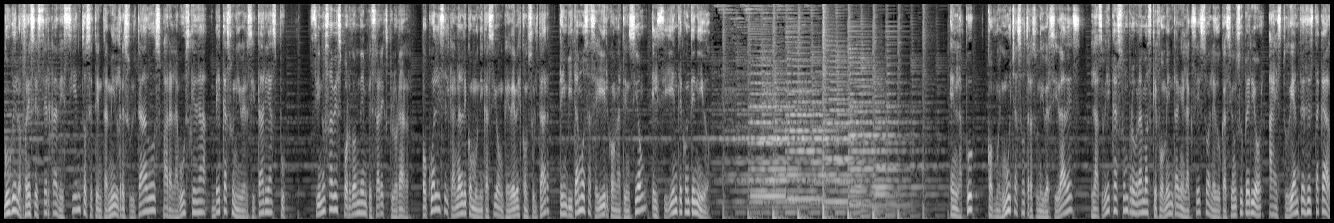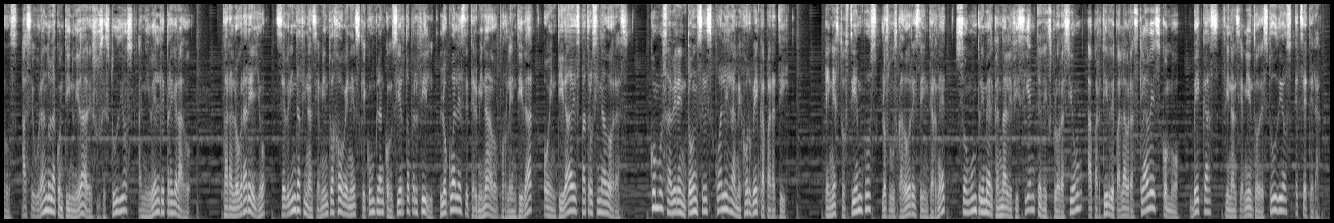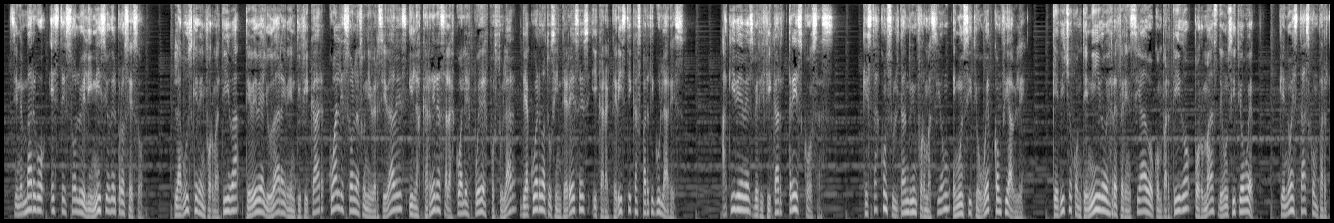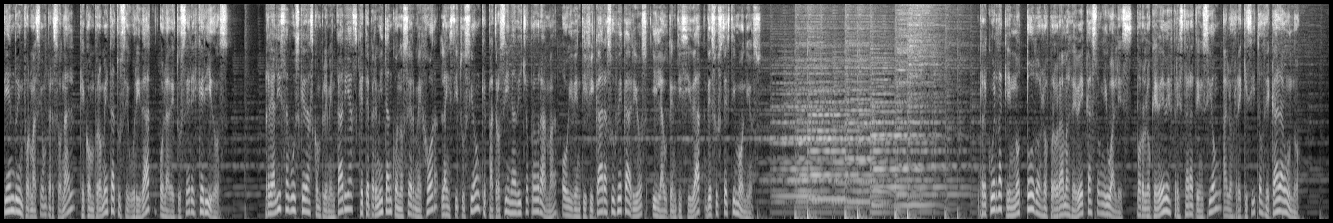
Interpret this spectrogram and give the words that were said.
Google ofrece cerca de 170.000 resultados para la búsqueda Becas Universitarias PUC. Si no sabes por dónde empezar a explorar o cuál es el canal de comunicación que debes consultar, te invitamos a seguir con atención el siguiente contenido. En la PUC como en muchas otras universidades, las becas son programas que fomentan el acceso a la educación superior a estudiantes destacados, asegurando la continuidad de sus estudios a nivel de pregrado. Para lograr ello, se brinda financiamiento a jóvenes que cumplan con cierto perfil, lo cual es determinado por la entidad o entidades patrocinadoras. ¿Cómo saber entonces cuál es la mejor beca para ti? En estos tiempos, los buscadores de Internet son un primer canal eficiente de exploración a partir de palabras claves como becas, financiamiento de estudios, etc. Sin embargo, este es solo el inicio del proceso. La búsqueda informativa te debe ayudar a identificar cuáles son las universidades y las carreras a las cuales puedes postular de acuerdo a tus intereses y características particulares. Aquí debes verificar tres cosas que estás consultando información en un sitio web confiable, que dicho contenido es referenciado o compartido por más de un sitio web, que no estás compartiendo información personal que comprometa tu seguridad o la de tus seres queridos. Realiza búsquedas complementarias que te permitan conocer mejor la institución que patrocina dicho programa o identificar a sus becarios y la autenticidad de sus testimonios. Recuerda que no todos los programas de becas son iguales, por lo que debes prestar atención a los requisitos de cada uno.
